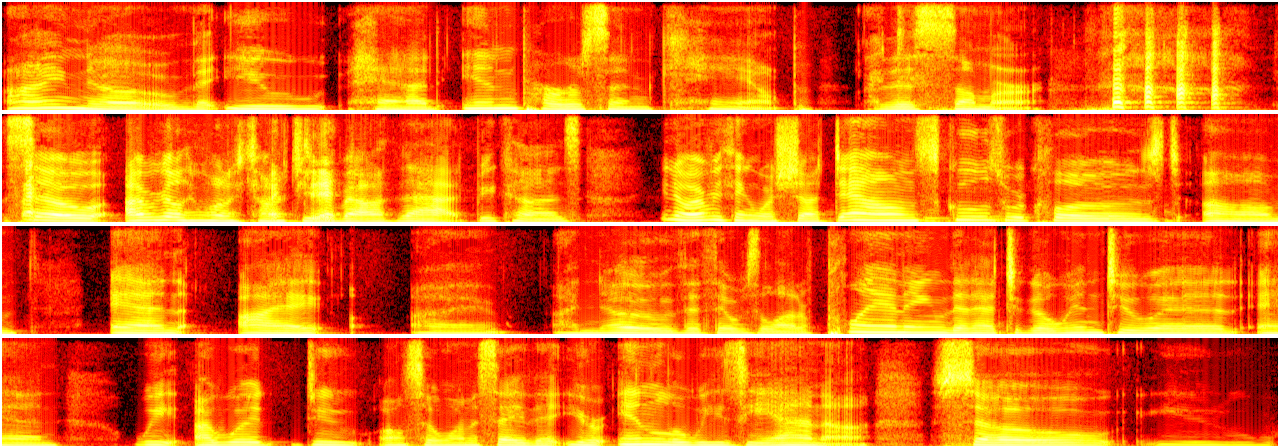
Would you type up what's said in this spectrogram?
I know that you had in person camp this summer. so I really want to talk to you about that because, you know, everything was shut down, schools were closed. Um, and I, I I know that there was a lot of planning that had to go into it, and we I would do also want to say that you're in Louisiana, so you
